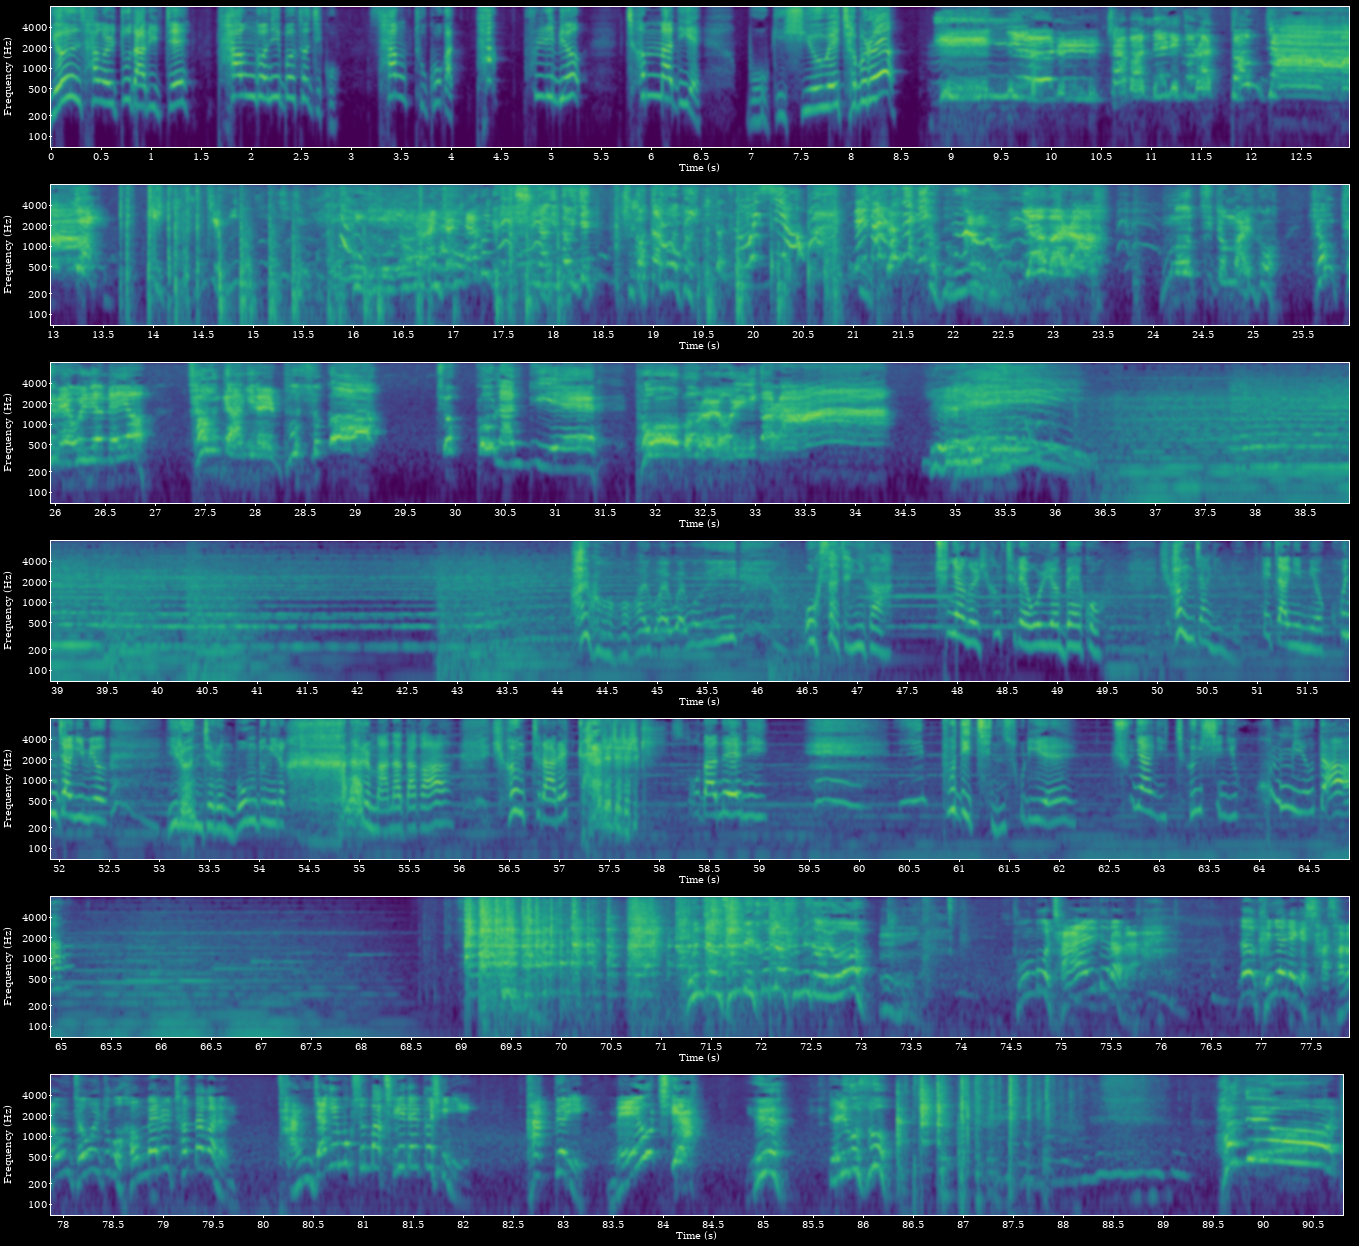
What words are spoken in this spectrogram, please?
연상을 뚜다릴째 탕건이 벗어지고, 상투고가 탁 풀리며, 첫 마디에, 목이 쉬어 외쳐버려! 인연을 잡아내리거라, 동자! 안전이라고 춘향이 너 이제 죽었다고 노시오! 내 말로 되겠어! 여봐라 묻지도 말고 형틀에 올려매여 정강이를 부수고 죽고 난 뒤에 보고를 올리거라! 아이고, 아이고, 아이고, 아이고, 이 옥사쟁이가 춘향을 형틀에 올려 매고 형장이며 태장이며 곤장이며 이런저런 몽둥이를 하나를 만하다가 형틀 아래 쫘르르르르 쏟아내니 이 부딪히는 소리에 춘향이 정신이 혼미하다. 원장 준비 끝났습니다요. 부부 잘 들어라. 너 그년에게 사사로운 정을 두고 험매를 쳤다가는 당장의 목숨 바치게 될 것이니 각별히 매우 치라. 예, 때리고 수. 한 대요.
